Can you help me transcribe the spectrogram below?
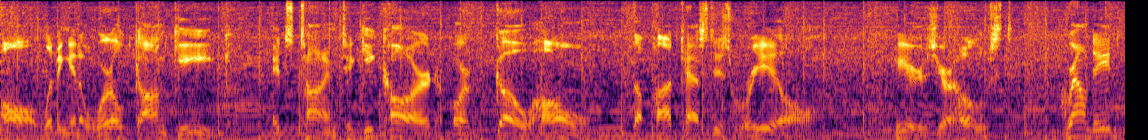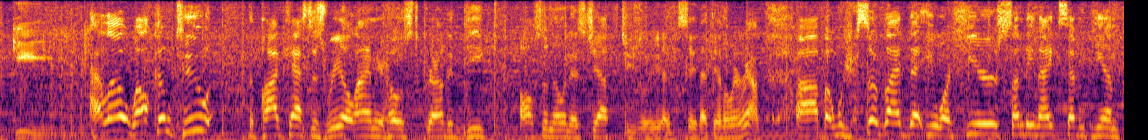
all living in a world gone geek. It's time to geek hard or go home. The podcast is real. Here's your host, Grounded Geek. Hello, welcome to the podcast is real. I am your host, Grounded Geek, also known as Jeff. Usually I'd say that the other way around. Uh, but we're so glad that you are here Sunday night, 7 p.m.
